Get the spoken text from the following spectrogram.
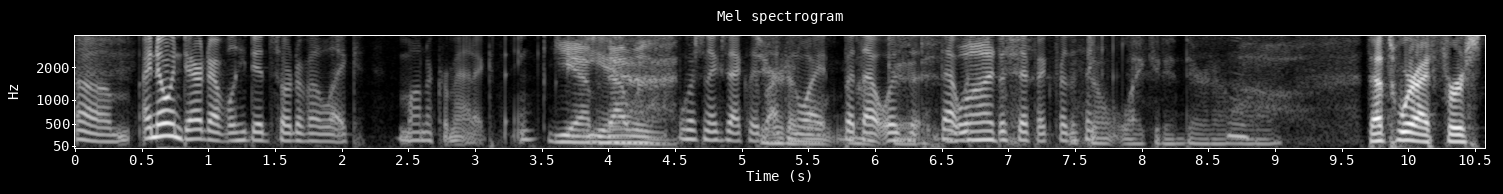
Um, I know in Daredevil he did sort of a like monochromatic thing. Yeah, but Yeah. that was It wasn't exactly black and white, but that was good. that was specific for the thing. I thing. don't like it in Daredevil. That's where I first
